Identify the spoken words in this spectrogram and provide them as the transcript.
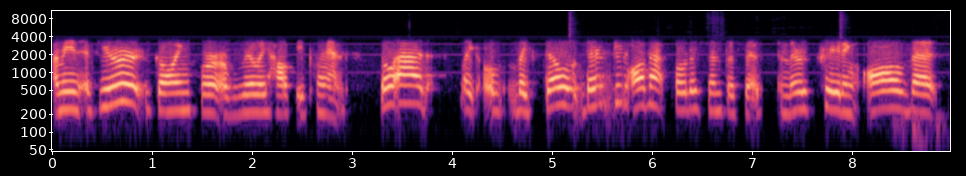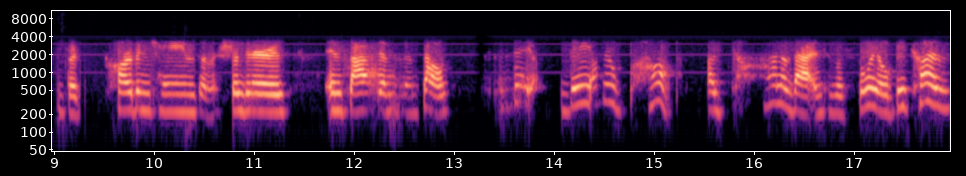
I mean, if you're going for a really healthy plant, they'll add like oh, like they'll they're doing all that photosynthesis and they're creating all that the carbon chains and the sugars inside them themselves. They they also pump a ton of that into the soil because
